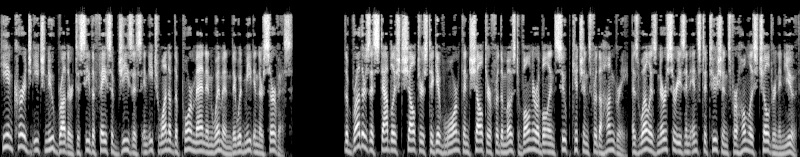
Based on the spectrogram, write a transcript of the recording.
He encouraged each new brother to see the face of Jesus in each one of the poor men and women they would meet in their service. The brothers established shelters to give warmth and shelter for the most vulnerable and soup kitchens for the hungry, as well as nurseries and institutions for homeless children and youth.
